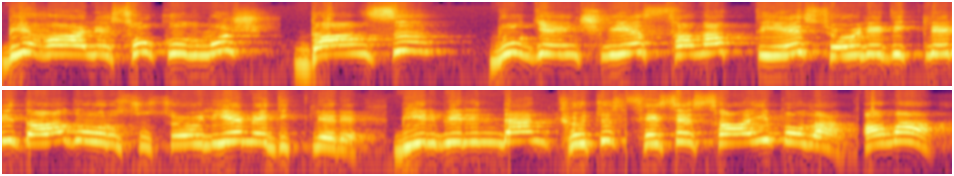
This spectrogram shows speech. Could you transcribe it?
bir hale sokulmuş dansı bu gençliğe sanat diye söyledikleri daha doğrusu söyleyemedikleri birbirinden kötü sese sahip olan ama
